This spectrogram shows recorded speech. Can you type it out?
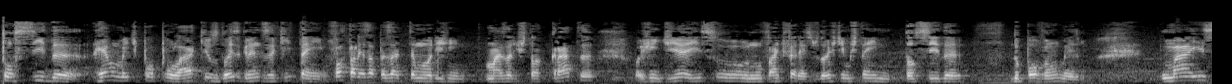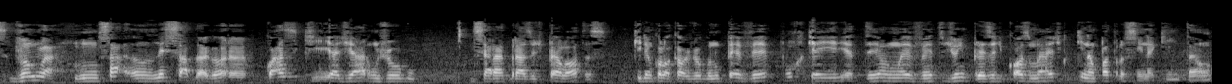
torcida realmente popular que os dois grandes aqui têm. Fortaleza, apesar de ter uma origem mais aristocrata, hoje em dia isso não faz diferença. Os dois times têm torcida do povão mesmo. Mas vamos lá, um nesse sábado agora quase que adiaram um jogo do Ceará Brasil de Pelotas. Queriam colocar o jogo no PV porque iria ter um evento de uma empresa de cosmético que não patrocina aqui, então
